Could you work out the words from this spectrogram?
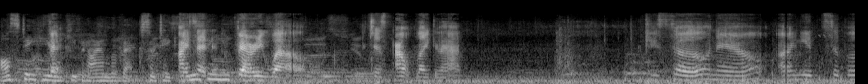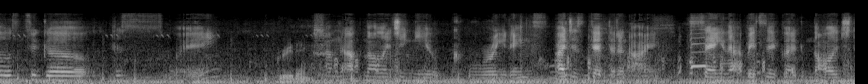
I'll stay here and keep an eye on Levesque, so take I said anything you very find. well. Just out like that. Okay, so now I need supposed to go this way. Greetings. I'm not acknowledging you. Greetings. I just did, didn't I? Saying that basically acknowledged.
